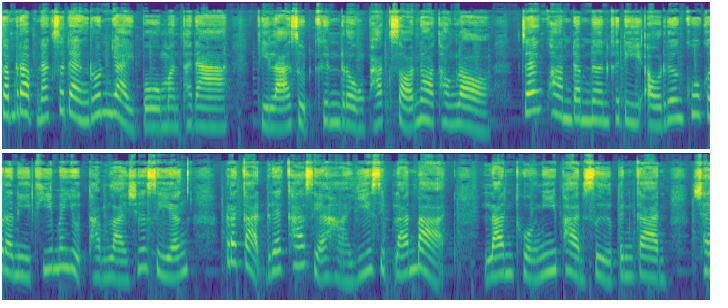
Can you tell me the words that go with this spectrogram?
สำหรับนักแสดงรุ่นใหญ่ปูมันธนา ที่ล่าสุดขึ้นโรงพักสอนอทองหล่อ แจ้งความดำเนินคดีเอาเรื่องคู่กรณีที่ไม่หยุดทำลายชื่อเสียง ประกาศเรียกค่าเสียหาย 20 ล้านบาท ลั่นทวงหนี้ผ่านสื่อเป็นการใช้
